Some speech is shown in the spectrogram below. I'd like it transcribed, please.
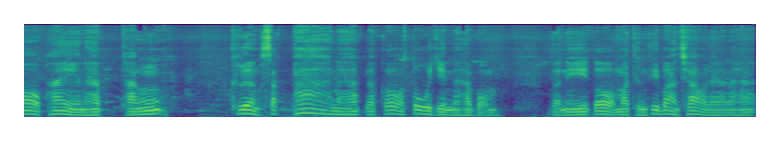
มอบให้นะครับทั้งเครื่องซักผ้านะครับ แล้วก็ตู้เย็นนะครับผม ตอนนี้ก็มาถึงที่บ้านเช่าแล้วนะฮะ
